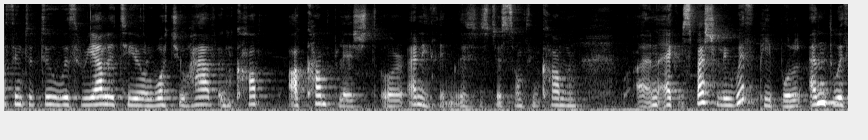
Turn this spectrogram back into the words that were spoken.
nothing to do with reality or what you have accomplished or anything. This is just something common, and especially with people and with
